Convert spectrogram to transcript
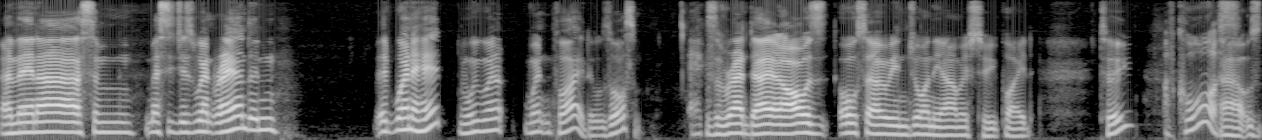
And then uh, some messages went round, and it went ahead. And we went went and played. It was awesome. It was a rad day. And I was also enjoying the Amish who played too. Of course. Uh, it was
